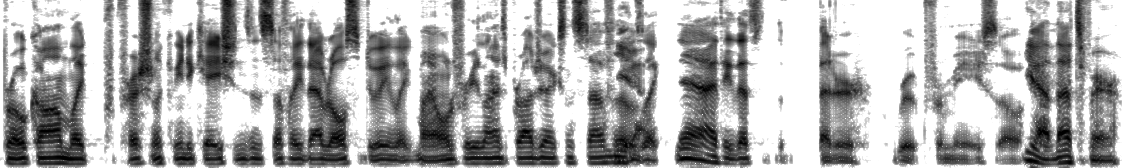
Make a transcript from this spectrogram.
pro com like professional communications and stuff like that, but also doing like my own freelance projects and stuff. Yeah. I was like, yeah, I think that's the better route for me. So yeah, that's fair.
